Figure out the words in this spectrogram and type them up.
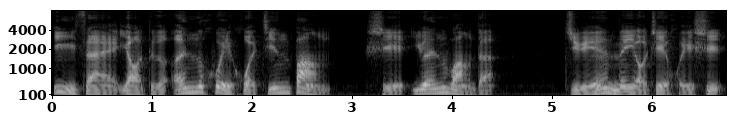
意在要得恩惠或金棒，是冤枉的，绝没有这回事。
